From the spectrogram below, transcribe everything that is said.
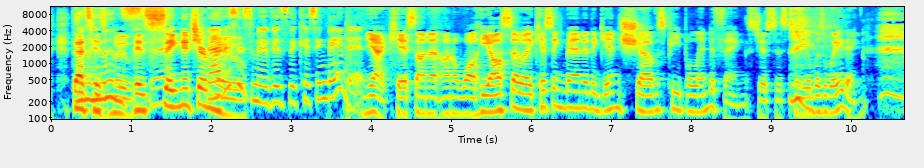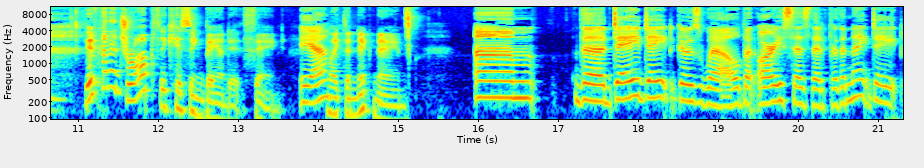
that's his move, his signature That move. is his move. Is the kissing bandit? Yeah, kiss on a on a wall. He also a kissing bandit again shoves people into things just as Tia was waiting. They've kind of dropped the kissing bandit thing, Yeah. like the nickname. Um, the day date goes well, but Ari says that for the night date,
